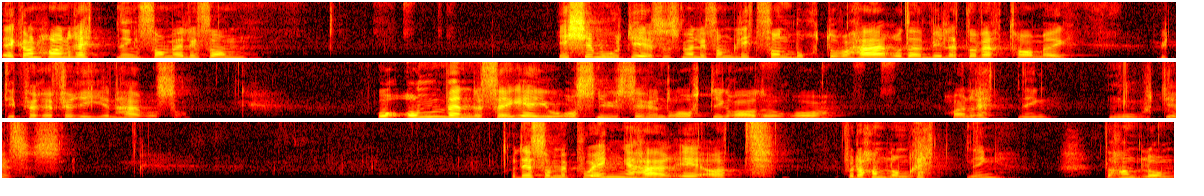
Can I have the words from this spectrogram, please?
Jeg kan ha en retning som er liksom Ikke mot Jesus, men liksom litt sånn bortover her, og den vil etter hvert ta meg ut i periferien her også. Å omvende seg er jo å snu seg 180 grader og ha en retning mot Jesus. Og Det som er poenget her, er at For det handler om retning. Det handler om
